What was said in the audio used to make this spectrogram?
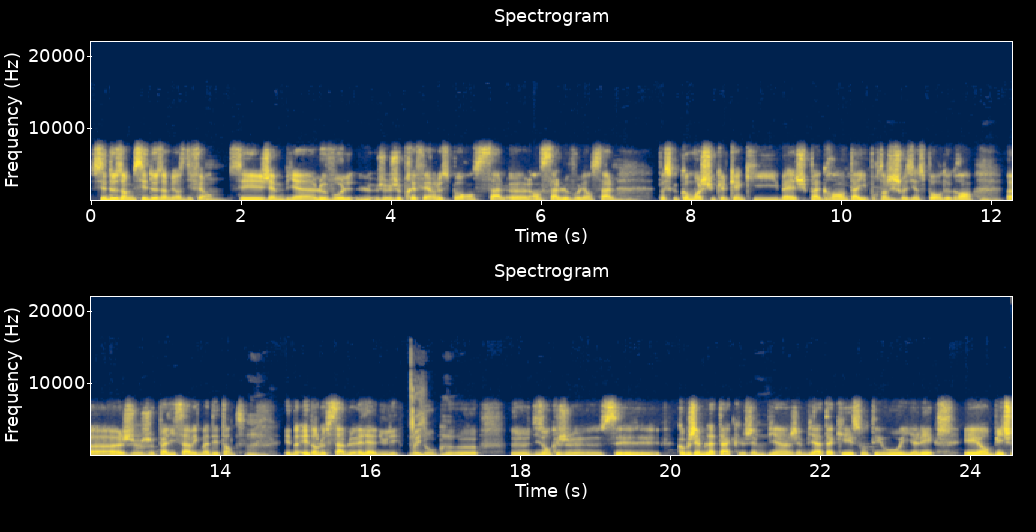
C'est deux, am- c'est deux ambiances différentes. Mm. C'est, j'aime bien le vol, le- je, je préfère le sport en salle, euh, en salle, le volley en salle, Mhm. Parce que comme moi je suis quelqu'un qui, ben, je suis pas grand en taille et pourtant j'ai Mm. choisi un sport de grand, Mhm. euh, je, je ça avec ma détente. Mhm. Et, dans- et dans le sable, elle est annulée. Oui. Donc, euh, euh, disons que je, c'est comme j'aime l'attaque, j'aime Mm. bien, j'aime bien attaquer, sauter haut et y aller. Et en beach,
